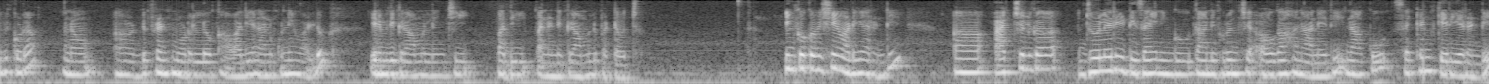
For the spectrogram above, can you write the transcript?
ఇవి కూడా మనం డిఫరెంట్ మోడల్లో కావాలి అని అనుకునే వాళ్ళు ఎనిమిది గ్రాముల నుంచి పది పన్నెండు గ్రాములు పెట్టవచ్చు. ఇంకొక విషయం అడిగారండి యాక్చువల్గా జ్యువెలరీ డిజైనింగ్ దాని గురించి అవగాహన అనేది నాకు సెకండ్ కెరియర్ అండి.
